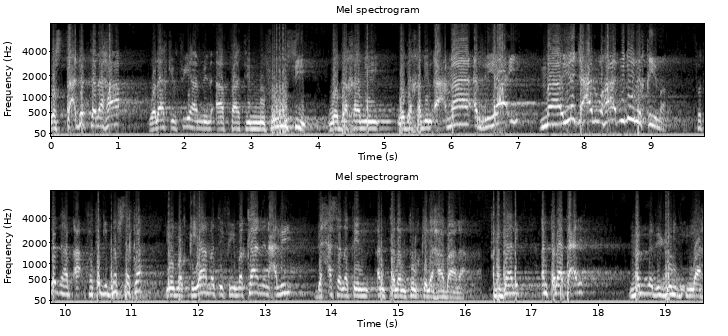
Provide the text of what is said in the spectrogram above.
واستعددت لها ولكن فيها من آفات النفوس ودخل, ودخل الأعماء الرياء ما يجعلها بدون قيمة. فتذهب فتجد نفسك يوم القيامة في مكان علي بحسنة أنت لم تلق لها بالا. فلذلك أنت لا تعرف ما الذي يرضي الله.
